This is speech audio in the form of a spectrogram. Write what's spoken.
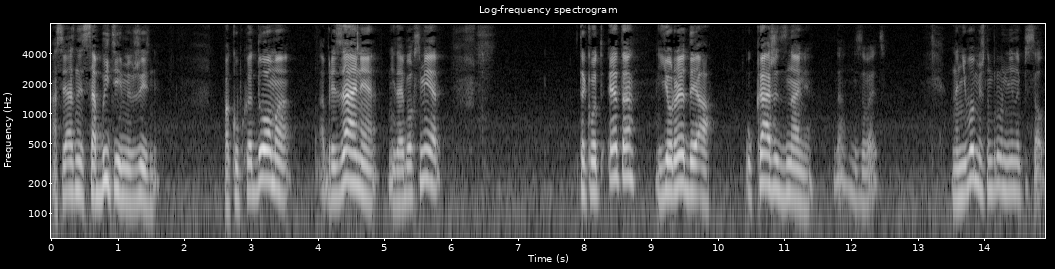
а связанные с событиями в жизни. Покупка дома, обрезание, не дай бог смерть. Так вот, это Йоредеа. Укажет знание, да, называется. На него Мишнабрур не написал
